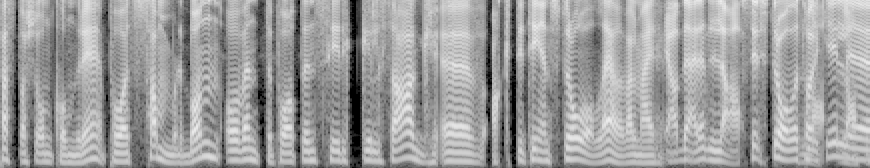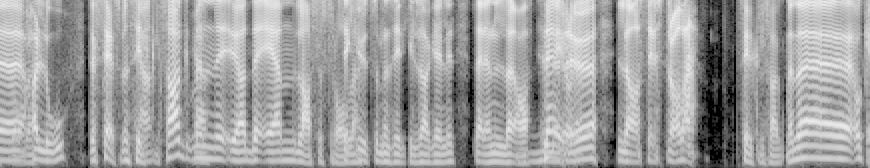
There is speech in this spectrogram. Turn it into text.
Festa Sean Connery på et samlebånd og venter på at en sirkelsag-aktig ting, en stråle er det vel mer, Ja, det er en laserstråle, Torkil. La- laserstråle. Eh, hallo. Det ser ut som en sirkelsag, men ja, det er en laserstråle. Ser ikke ut som en sirkelsag heller. Det er en, la en rød laserstråle. Sirkelsag. Men eh, ok.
